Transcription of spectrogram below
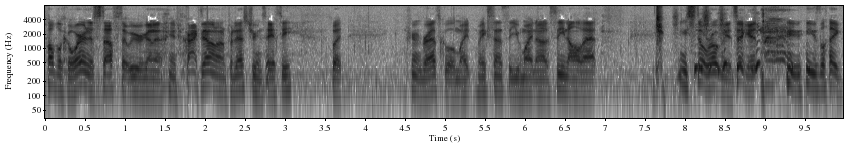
public awareness stuff that we were gonna crack down on pedestrian safety, but if you're in grad school, it might make sense that you might not have seen all that. He still wrote me a ticket. he's like,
